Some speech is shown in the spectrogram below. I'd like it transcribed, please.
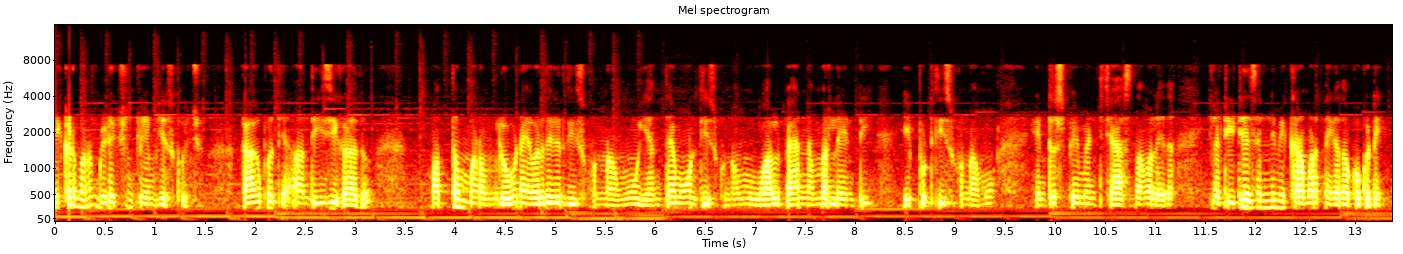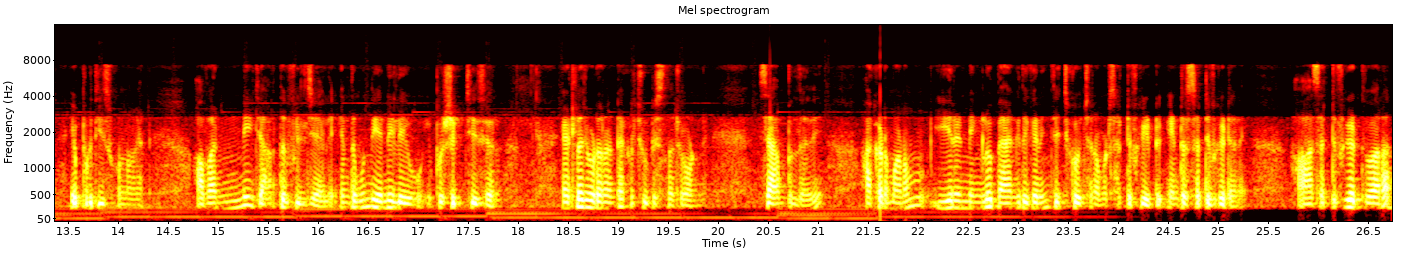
ఇక్కడ మనం డిడక్షన్ క్లెయిమ్ చేసుకోవచ్చు. కాకపోతే అంత ఈజీ కాదు. మొత్తం మనం లోన్ ఎవరి దగ్గర తీసుకున్నాము? ఎంత అమౌంట్ తీసుకున్నాము? వాళ్ళ ప్యాన్ నెంబర్లు ఏంటి? ఎప్పుడు తీసుకున్నాము? ఇంట్రెస్ట్ పేమెంట్ చేస్తున్నామా లేదా? ఇలా డీటెయిల్స్ అన్నీ మీకు కనబడుతున్నాయి కదా ఒక్కొక్కటి. ఎప్పుడు తీసుకున్నాం అని. అవన్నీ జాగ్రత్తగా ఫిల్ చేయాలి. ఇంతకుముందు ఎన్ని లేవు? ఇప్పుడు షిఫ్ట్ చేశారు. ఎట్లా చూడాలంటే అక్కడ చూపిస్తున్నా చూడండి. శాంపుల్ అది. అక్కడ మనం ఈ ఎండింగ్లో బ్యాంక్ దగ్గర నుంచి తెచ్చుకోవచ్చు అనమాట సర్టిఫికేట్ ఇంటర్ సర్టిఫికేట్ అని. ఆ సర్టిఫికేట్ ద్వారా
